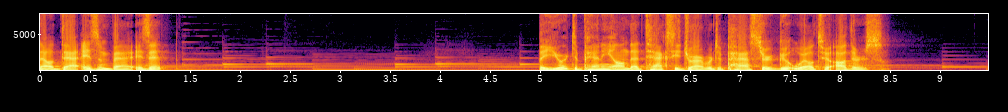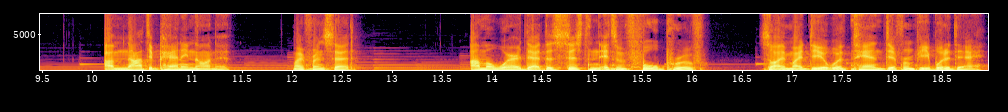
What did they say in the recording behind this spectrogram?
Now, that isn't bad, is it? But you're depending on that taxi driver to pass your goodwill to others. I'm not depending on it, my friend said. I'm aware that the system isn't foolproof, so I might deal with 10 different people today.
